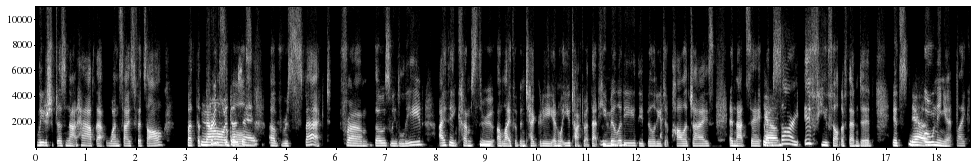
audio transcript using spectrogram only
leadership does not have that one size fits all but the no, principles of respect from those we lead, I think comes mm-hmm. through mm-hmm. a life of integrity and what you talked about that mm-hmm. humility, mm-hmm. the ability to apologize and not say, yeah. I'm sorry if you felt offended. It's yeah. owning it like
